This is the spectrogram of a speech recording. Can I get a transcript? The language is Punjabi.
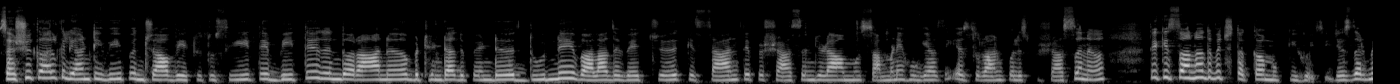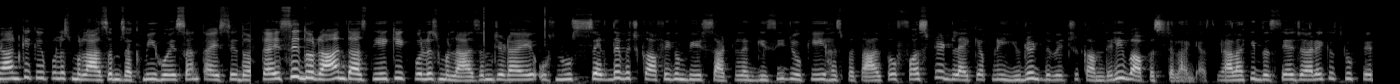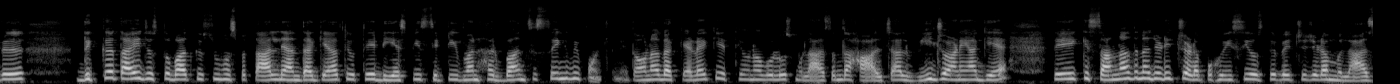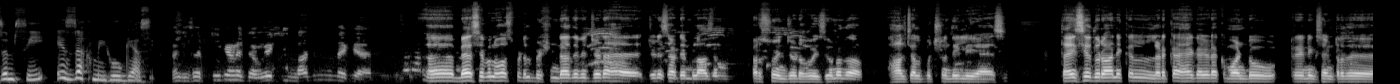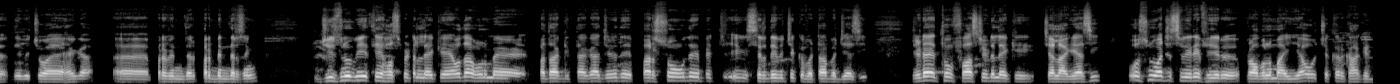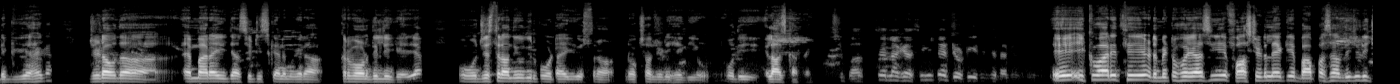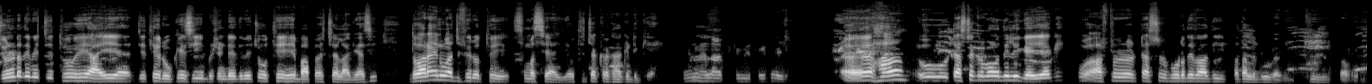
ਸਤਿ ਸ਼੍ਰੀ ਅਕਾਲ, ਕਲਿਆਣ ਟੀਵੀ, ਪੰਜਾਬ ਵੇਖ ਰਹੇ ਤੁਸੀਂ ਤੇ ਬੀਤੇ ਦਿਨ ਦੌਰਾਨ ਬਠਿੰਡਾ ਦੇ ਪਿੰਡ ਦੂਨੇਵਾਲਾ ਦੇ ਵਿੱਚ ਕਿਸਾਨ ਤੇ ਪ੍ਰਸ਼ਾਸਨ ਜਿਹੜਾ ਆਮੋ ਸਾਹਮਣੇ ਹੋ ਗਿਆ ਸੀ। ਇਸ ਦੌਰਾਨ ਪੁਲਿਸ ਪ੍ਰਸ਼ਾਸਨ ਤੇ ਕਿਸਾਨਾਂ ਦੇ ਵਿੱਚ ਧੱਕਾ ਮੁੱਕੀ ਹੋਈ ਸੀ। ਜਿਸ ਦਰਮਿਆਨ ਕਿ ਕਈ ਪੁਲਿਸ ਮੁਲਾਜ਼ਮ ਜ਼ਖਮੀ ਹੋਏ ਸਨ, ਤਾਂ ਇਸੇ ਦੌ- ਤਾਂ ਇਸੇ ਦੌਰਾਨ ਦੱਸ ਦਈਏ ਕਿ ਇੱਕ ਪੁਲਿਸ ਮੁਲਾਜ਼ਮ ਜਿਹੜਾ ਹੈ ਉਸ ਨੂੰ ਸਿਰ ਦੇ ਵਿੱਚ ਕਾਫੀ ਗੰਭੀਰ ਸੱਟ ਲੱਗੀ ਸੀ, ਜੋ ਕਿ ਹਸਪਤਾਲ ਤੋਂ ਫਰਸਟ ਏਡ ਲੈ ਕੇ ਆਪਣੀ ਯੂਨਿਟ ਦੇ ਵਿੱਚ ਕੰਮ ਦੇ ਲਈ ਵਾਪਸ ਚਲਾ ਗਿਆ ਸੀ। ਹਾਲਾਂਕਿ ਦੱਸਿਆ ਜਾ ਰਿਹਾ ਕਿ ਉਸ ਨੂੰ ਫਿਰ ਦਿੱਕਤ ਆਈ ਜਿਸ ਤੋਂ ਬਾਅਦ ਕਿ ਉਸ ਨੂੰ ਹਸਪਤਾਲ ਲਿਆਂਦਾ ਗਿਆ ਤੇ ਉੱਥੇ ਡੀਐਸਪੀ ਸਿਟੀ 1 ਹਰਬੰਸ ਸਿੰਘ ਵੀ ਪਹੁੰਚੇ ਨੇ। ਤਾਂ ਉਹਨਾਂ ਦਾ ਕਹਿਣਾ ਹੈ ਕਿ ਇੱਥੇ ਉਹਨਾਂ ਵੱਲੋਂ ਉਸ ਮੁਲਾਜ਼ਮ ਦਾ ਹਾਲ ਚਾਲ ਵੀ ਜਾਣਿਆ ਗਿਆ ਹੈ ਤੇ ਕਿਸਾਨਾਂ ਦੇ ਨਾਲ ਜਿਹੜੀ ਝੜਪ ਹੋਈ ਸੀ ਉਸ ਦੇ ਵਿੱਚ ਜਿਹੜਾ ਮੁਲਾਜ਼ਮ ਸੀ ਇਹ ਜ਼ਖਮੀ ਹੋ ਗਿਆ ਸੀ। ਹਾਂਜੀ ਸਰ ਕੀ ਕਹਿਣਾ ਚਾਹੋਗੇ? ਕਿ ਮੁਲਾਜ਼ਮ ਨੂੰ ਲੈ ਕੇ ਆ ਰਹੇ ਮੈਂ ਸਿਵਲ ਹਸਪੀਟਲ ਬਠਿੰਡਾ ਦੇ ਵਿੱਚ ਜਿਹੜਾ ਹੈ ਜਿਹੜੇ ਸਾਡੇ ਮੁਲਾਜ਼ਮ ਪਰਸੋਂ ਇੰਜਰਡ ਹੋਏ ਸੀ ਉਹਨਾਂ ਦਾ ਹਾਲ ਚਾਲ ਪੁੱਛਣ ਦੇ ਲਈ ਆਇਆ ਸੀ। ਤਾਂ ਇਸੇ ਦੌਰਾਨ ਇੱਕ ਲੜਕਾ ਹੈਗਾ ਜਿਹੜਾ ਕਮਾਂਡੋ ਟ੍ਰੇਨਿੰਗ ਸੈਂਟਰ ਦੇ ਵਿੱਚੋਂ ਆਇਆ ਹੈਗਾ ਪ੍ਰਵਿੰਦਰ ਪਰਵਿੰਦਰ ਸਿੰਘ। ਜਿਸ ਨੂੰ ਵੀ ਇੱਥੇ ਹਸਪੀਟਲ ਲੈ ਕੇ ਆਇਆ, ਉਹਦਾ ਹੁਣ ਮੈਂ ਪਤਾ ਕੀਤਾਗਾ, ਜਿਹਦੇ ਪਰਸੋਂ ਉਹਦੇ ਵਿੱਚ ਇੱਕ ਸਿਰ ਦੇ ਵਿੱਚ ਇੱਕ ਵੱਟਾ ਵੱਜਿਆ ਸੀ, ਜਿਹੜਾ ਇੱਥੋਂ ਫਸਟ ਏਡ ਲੈ ਕੇ ਚਲਾ ਗਿਆ ਸੀ। ਉਸ ਨੂੰ ਅੱਜ ਸਵੇਰੇ ਫੇਰ ਪ੍ਰੋਬਲਮ ਆਈ ਆ, ਉਹ ਚੱਕਰ ਖਾ ਕੇ ਡਿੱਗ ਗਿਆ ਹੈਗਾ, ਜਿਹੜਾ ਉਹਦਾ ਐਮ ਆਰ ਆਈ ਜਾਂ ਸੀਟੀ ਸਕੈਨ ਵਗੈਰਾ ਕਰਵਾਉਣ ਦੇ ਲਈ ਗਏ ਆ। ਉਹ ਜਿਸ ਤਰ੍ਹਾਂ ਦੀ ਉਹਦੀ ਰਿਪੋਰਟ ਆਏਗੀ ਉਸ ਤਰ੍ਹਾਂ ਡਾਕਟਰ ਸਾਹਿਬ ਜਿਹੜੀ ਹੈਗੀ, ਉਹ ਉਹਦੀ ਇਲਾਜ ਕਰ ਰਹੇ ਤੁਸੀਂ ਬੱਸ ਤੇ ਲੱਗਿਆ ਸੀ ਤੇ ਡਿਊਟੀ ਤੇ ਲੱਗਾ ਸੀ? ਇਹ ਇੱਕ ਵਾਰ ਇੱਥੇ ਐਡਮਿਟ ਹੋਇਆ ਸੀ ਇਹ ਫਸਟ ਏਡ ਲੈ ਕੇ ਵਾਪਸ ਆਪਦੀ ਜਿਹੜੀ ਯੂਨਿਟ ਦੇ ਵਿੱਚ ਜਿੱਥੋਂ ਇਹ ਆਏ ਆ ਜਿੱਥੇ ਰੁਕੇ ਸੀ ਬਠਿੰਡੇ ਦੇ ਵਿੱਚ ਉੱਥੇ ਇਹ ਵਾਪਸ ਚਲਾ ਗਿਆ ਸੀ। ਦੁਬਾਰਾ ਇਹਨੂੰ ਅੱਜ ਫਿਰ ਉੱਥੇ ਸਮੱਸਿਆ ਆਈ ਹੈ ਉੱਥੇ ਚੱਕਰ ਖਾ ਕੇ ਡਿੱਗਿਆ। ਹੁਣ ਹਾਲਾਤ ਕਿਵੇਂ ਠੀਕ ਹੋਏ ਹਾਂ ਉਹ ਟੈਸਟ ਕਰਵਾਉਣ ਦੇ ਲਈ ਗਏ ਹੈਗੇ। ਉਹ ਆਫਟਰ ਟੈਸਟ ਰਿਪੋਰਟ ਦੇ ਬਾਅਦ ਹੀ ਪਤਾ ਲੱਗੂਗਾ ਵੀ ਕੀ ਪ੍ਰੋਬਲਮ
